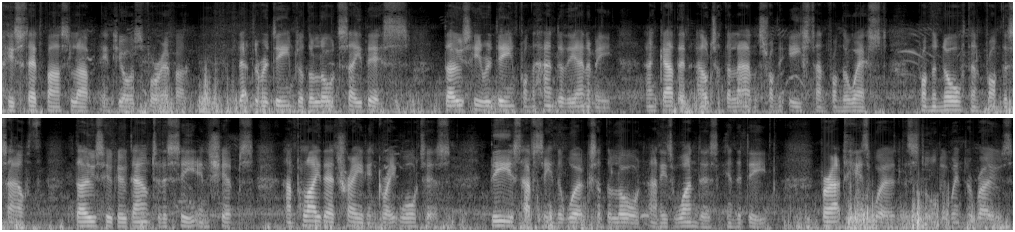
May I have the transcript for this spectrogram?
his steadfast love endures forever. Let the redeemed of the Lord say this, those he redeemed from the hand of the enemy and gathered out of the lands from the east and from the west, from the north and from the south, those who go down to the sea in ships and ply their trade in great waters. These have seen the works of the Lord and his wonders in the deep. For at his word the stormy wind arose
